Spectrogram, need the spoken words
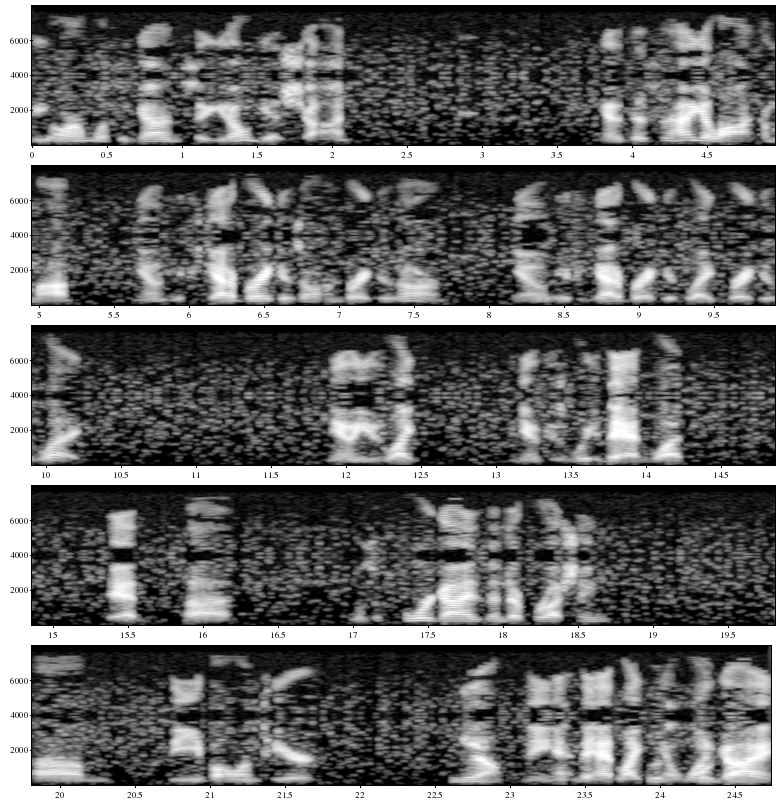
the arm with the gun so you don't get shot. You know, this is how you lock him up. You know, if you got to break his arm, break his arm. You know, if you got to break his leg, break his leg. You know, he's like, you know, because we they had what? They had uh, was it four guys end up rushing um, the volunteer. Yeah. They had, they had like you know one guy.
